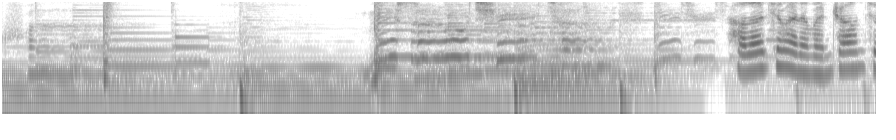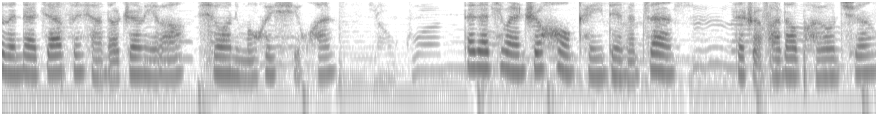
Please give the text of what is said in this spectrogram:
欢。好了，今晚的文章就跟大家分享到这里了，希望你们会喜欢。大家听完之后可以点个赞，再转发到朋友圈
